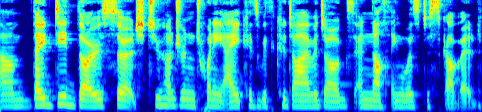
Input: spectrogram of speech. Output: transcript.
Um, they did, though, search 220 acres with cadaver dogs and nothing was discovered.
